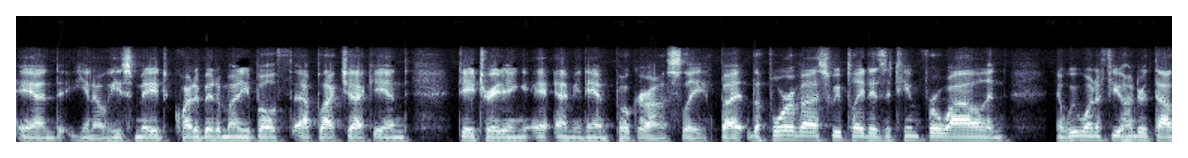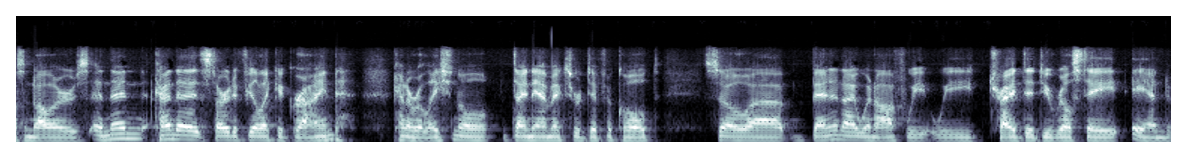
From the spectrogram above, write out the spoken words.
and, you know, he's made quite a bit of money both at blackjack and day trading, I mean and poker honestly. But the four of us we played as a team for a while and and we won a few hundred thousand dollars and then kind of started to feel like a grind. Kind of relational dynamics were difficult so uh, Ben and I went off. We we tried to do real estate, and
